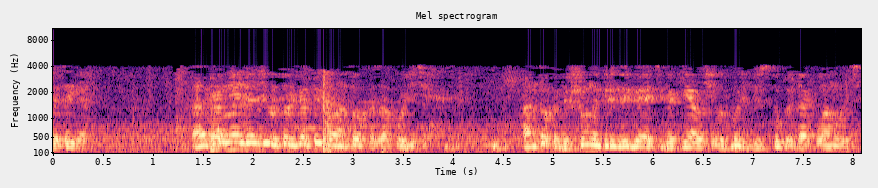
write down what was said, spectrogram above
Это я? А ко мне, дядя только ты да Антоха заходите. Антоха бесшумно передвигается, как явочка, выходит без стука, так вламывается.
